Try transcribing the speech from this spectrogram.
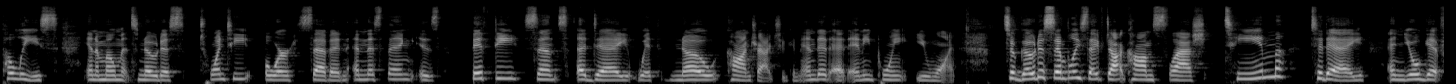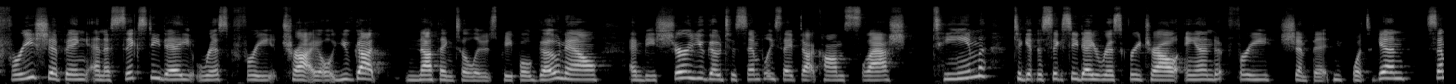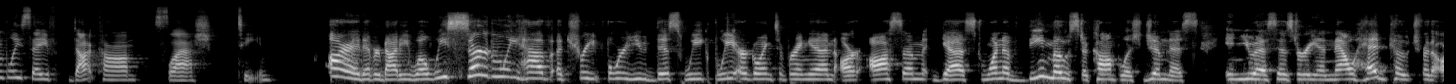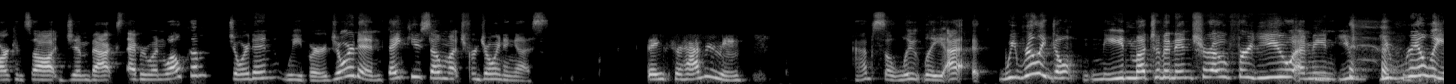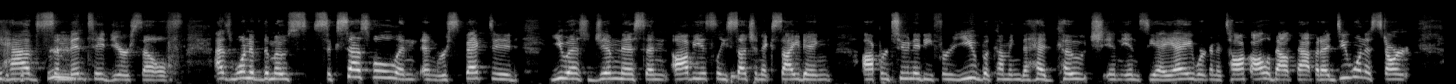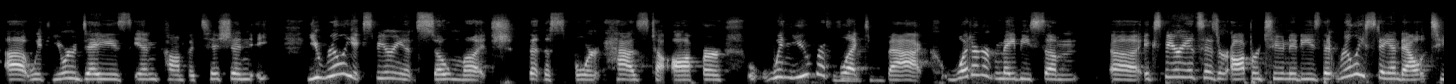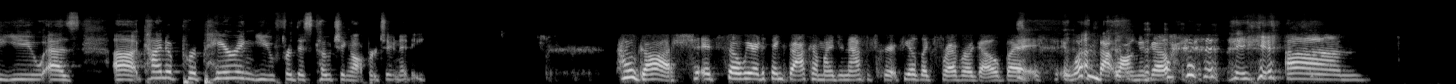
police in a moment's notice 24 7. And this thing is 50 cents a day with no contracts. You can end it at any point you want. So go to simplisafe.com slash team today and you'll get free shipping and a 60 day risk free trial. You've got nothing to lose, people. Go now and be sure you go to simplisafe.com slash team to get the 60 day risk free trial and free shipping. Once again, simplisafe.com slash team. All right, everybody. Well, we certainly have a treat for you this week. We are going to bring in our awesome guest, one of the most accomplished gymnasts in U.S. history, and now head coach for the Arkansas Gymbacks. Everyone, welcome Jordan Wieber. Jordan, thank you so much for joining us. Thanks for having me. Absolutely. I, we really don't need much of an intro for you. I mean, mm. you you really have cemented yourself as one of the most successful and, and respected US gymnasts and obviously such an exciting opportunity for you becoming the head coach in NCAA. We're going to talk all about that, but I do want to start uh, with your days in competition. You really experienced so much that the sport has to offer. When you reflect mm-hmm. back, what are maybe some uh, experiences or opportunities that really stand out to you as uh, kind of preparing you for this coaching opportunity? Oh gosh, it's so weird to think back on my gymnastics career. It feels like forever ago, but it wasn't that long ago. um,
